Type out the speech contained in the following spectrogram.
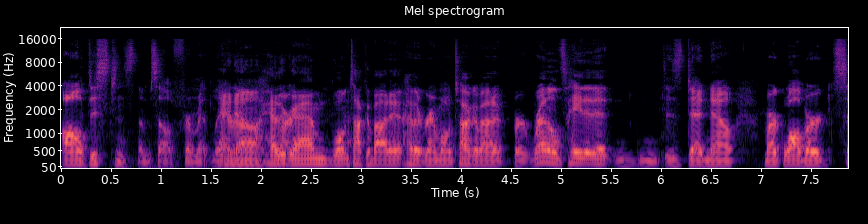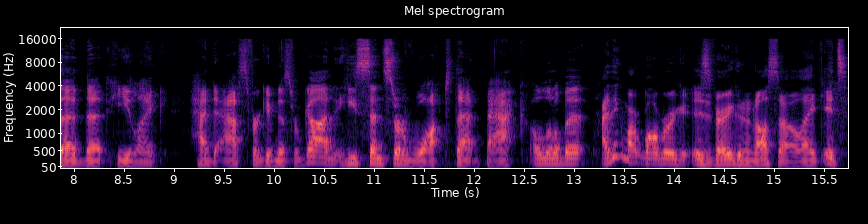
all distance themselves from it later I know on. Heather Mark- Graham won't talk about it. Heather Graham won't talk about it. Burt Reynolds hated it, is dead now. Mark Wahlberg said that he like had to ask forgiveness from God. He's since sort of walked that back a little bit. I think Mark Wahlberg is very good in it also. Like it's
